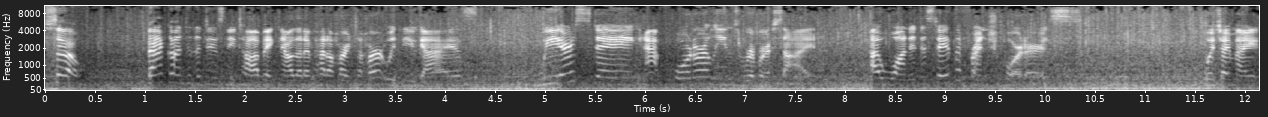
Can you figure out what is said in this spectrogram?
So, back onto the Disney topic now that I've had a heart to heart with you guys. We are staying at Port Orleans Riverside. I wanted to stay at the French Quarters, which I might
